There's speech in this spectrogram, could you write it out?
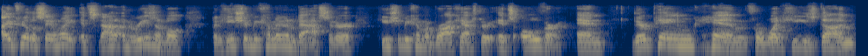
I'd feel the same way. It's not unreasonable, but he should become an ambassador. He should become a broadcaster. It's over. And they're paying him for what he's done.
